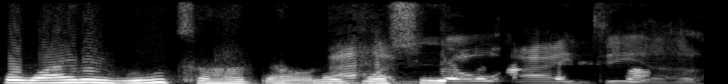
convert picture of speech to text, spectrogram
But why are they rude to her though? Like, I Like, have what's she? no idea.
